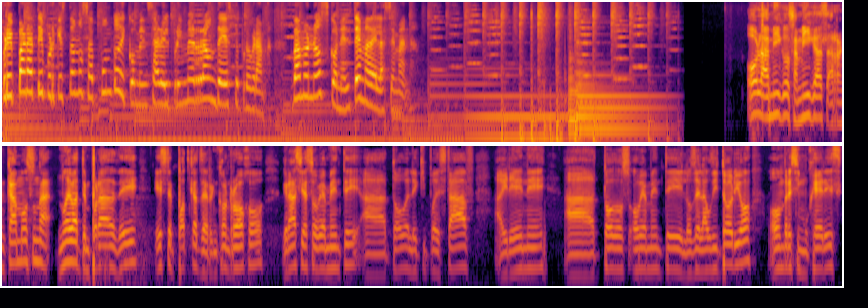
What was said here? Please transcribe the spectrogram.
Prepárate porque estamos a punto de comenzar el primer round de este programa. Vámonos con el tema de la semana. Hola amigos, amigas, arrancamos una nueva temporada de este podcast de Rincón Rojo. Gracias obviamente a todo el equipo de staff, a Irene, a todos obviamente los del auditorio, hombres y mujeres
